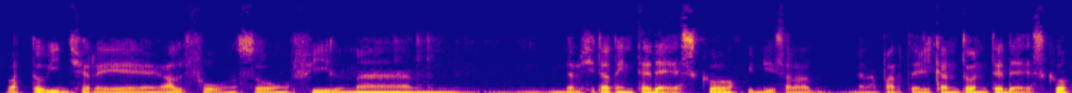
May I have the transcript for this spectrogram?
fatto vincere Alfonso, un film recitato in tedesco, quindi sarà nella parte del cantone tedesco,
